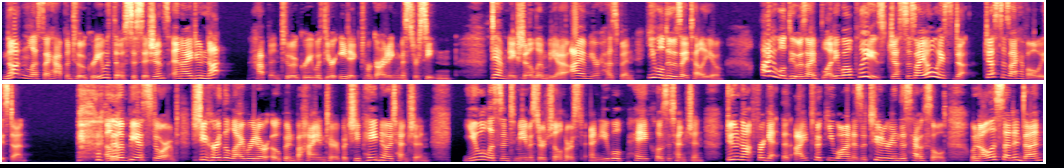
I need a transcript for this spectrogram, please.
Not unless I happen to agree with those decisions, and I do not happen to agree with your edict regarding Mr. Seton. Damnation, Olympia, I am your husband. You will do as I tell you. I will do as I bloody well please, just as I always do, just as I have always done. Olympia stormed. She heard the library door open behind her, but she paid no attention. You will listen to me, Mr. Chilhurst, and you will pay close attention. Do not forget that I took you on as a tutor in this household. When all is said and done,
